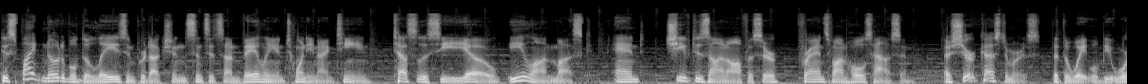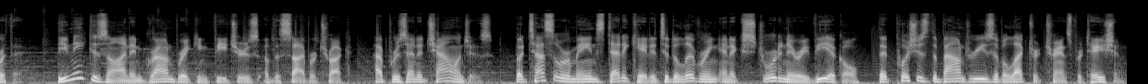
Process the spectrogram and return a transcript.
Despite notable delays in production since its unveiling in 2019, Tesla CEO Elon Musk and Chief Design Officer Franz von Holzhausen assure customers that the wait will be worth it. The unique design and groundbreaking features of the Cybertruck have presented challenges, but Tesla remains dedicated to delivering an extraordinary vehicle that pushes the boundaries of electric transportation.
